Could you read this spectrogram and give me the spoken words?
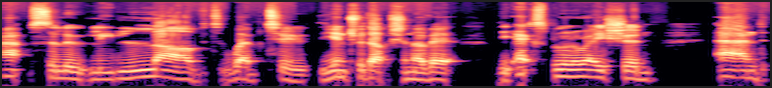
absolutely loved Web 2, the introduction of it, the exploration. And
